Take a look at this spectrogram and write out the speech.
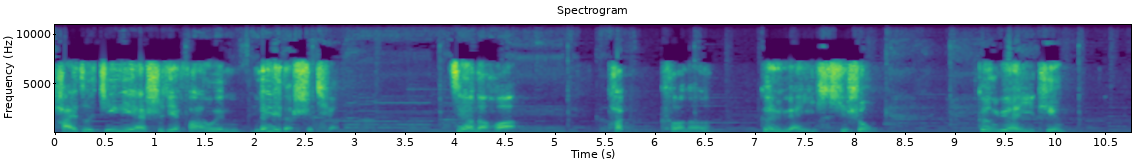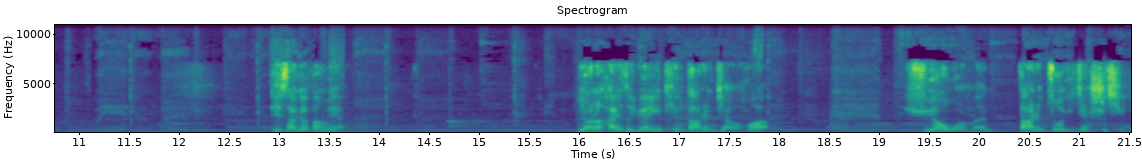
孩子经验世界范围内的事情，这样的话，他可能更愿意吸收，更愿意听。第三个方面，要让孩子愿意听大人讲话，需要我们大人做一件事情。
